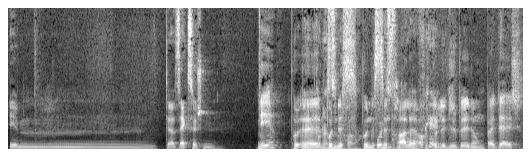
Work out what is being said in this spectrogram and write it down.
Im der sächsischen. Nee, Pu äh, Bundeszentrale. Bundes Bundeszentrale, okay. für politische Bildung, bei der ich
